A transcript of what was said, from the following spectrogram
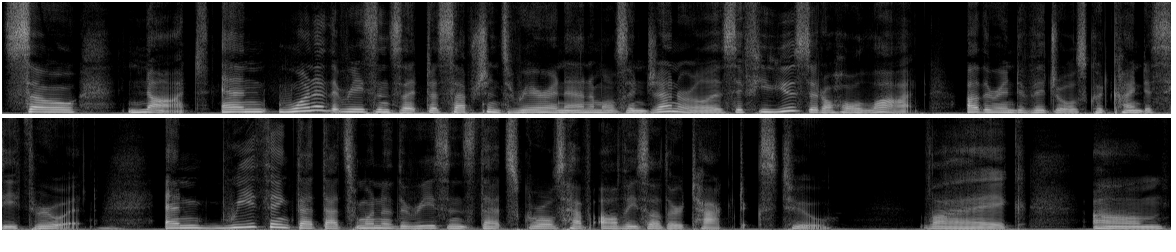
So, not. And one of the reasons that deception's rare in animals in general is if you used it a whole lot, other individuals could kind of see through it. And we think that that's one of the reasons that squirrels have all these other tactics too. Like, um,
